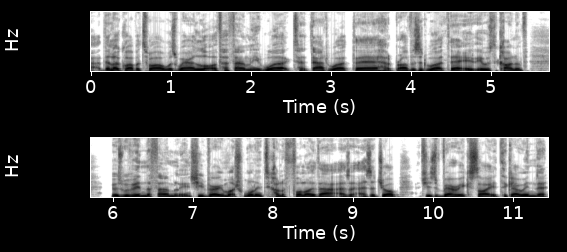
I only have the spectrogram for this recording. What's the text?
uh, the local abattoir was where a lot of her family had worked. Her dad worked there, her brothers had worked there. It, it was the kind of it was within the family, and she very much wanted to kind of follow that as a, as a job. And she's very excited to go in there.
